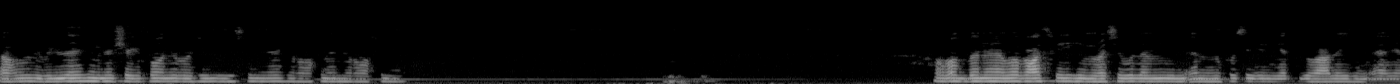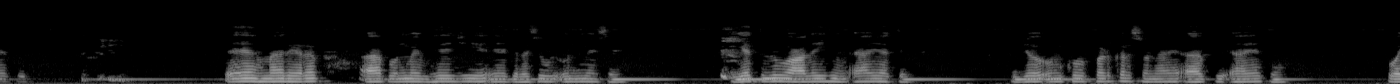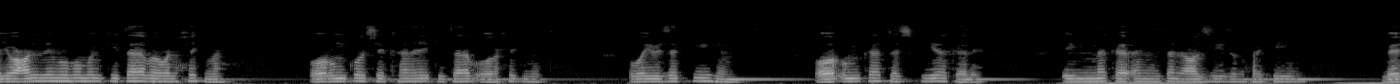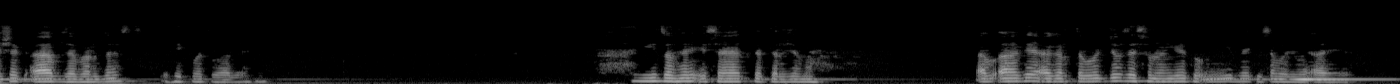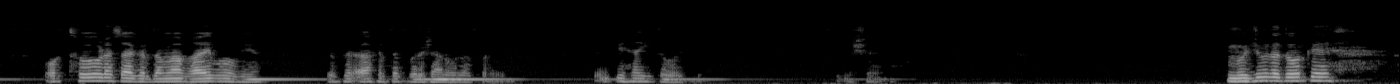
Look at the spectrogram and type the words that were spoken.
أعوذ بالله من الشيطان الرجيم. بسم الله الرحمن الرحيم. ربنا وابعث فيهم رسولا من أنفسهم يتلو عليهم آياتك اے ہمارے رب، آپ ان میں بھیجیے ایک رسول ان میں سے یتلو علیہم آیاتک، جو ان کو پڑھ کر سنائے آپ کی آیتیں۔ وَيُعَلِّمُهُمُ الْكِتَابَ وَالْحِكْمَةِ، اور ان کو سکھائے کتاب اور حکمت. وَيُزَكِّيهِمْ، اور ان کا تزکیہ کرے. إِنَّكَ أَنْتَ الْعَزِيزُ الْحَكِيمُ. بے شک آپ زبردست حکمت والے ہیں. یہ تو ہے اس آیت کا ترجمہ. اب آگے اگر توجہ سے سنیں گے تو امید ہے کہ سمجھ میں آئے گا. اور تھوڑا سا اگر دماغ غائب ہو گیا تو پھر آخر تک پریشان ہونا پڑے گا۔ انتہائی توجہ۔ موجودہ دور کے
